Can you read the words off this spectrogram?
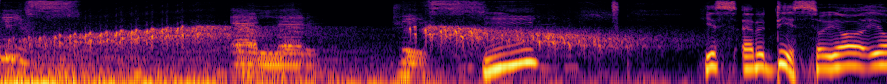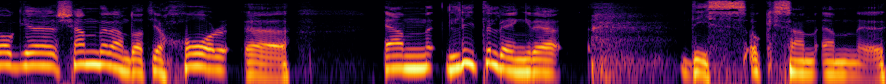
Hiss eller diss. Hiss eller diss. Och jag, jag eh, känner ändå att jag har eh, en lite längre diss och sen en, eh,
